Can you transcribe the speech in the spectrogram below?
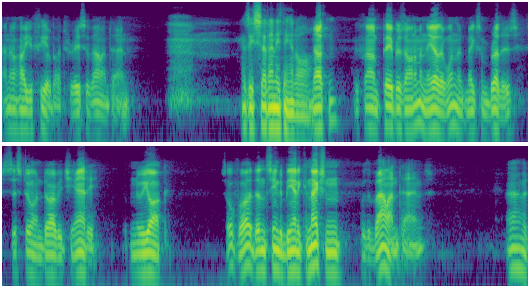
I know how you feel about Teresa Valentine. Has he said anything at all? Nothing. We found papers on him and the other one that makes them brothers, Sisto and Darby Chianti, from New York. So far, it doesn't seem to be any connection with the Valentines. Ah, but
